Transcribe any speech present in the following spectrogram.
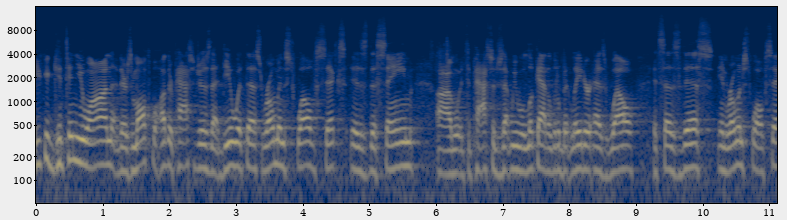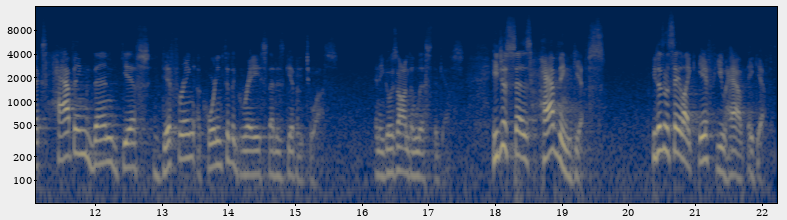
You could continue on. There's multiple other passages that deal with this. Romans 12:6 is the same. Um, it's a passage that we will look at a little bit later as well. It says this in Romans 12:6, having then gifts differing according to the grace that is given to us. And he goes on to list the gifts. He just says having gifts. He doesn't say, like, if you have a gift.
